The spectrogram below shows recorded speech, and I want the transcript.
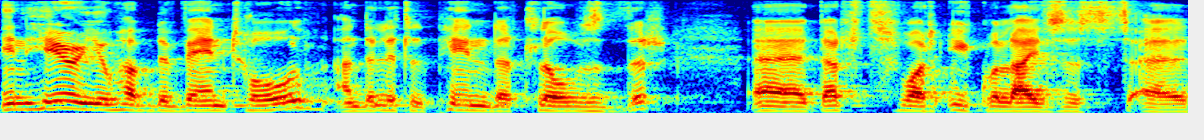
In here you have the vent hole and the little pin that closes it. Uh, that's what equalizes uh,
